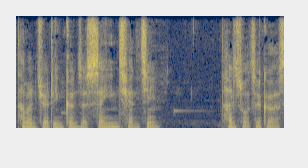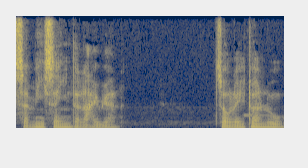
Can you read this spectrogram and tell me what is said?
他们决定跟着声音前进，探索这个神秘声音的来源。走了一段路，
